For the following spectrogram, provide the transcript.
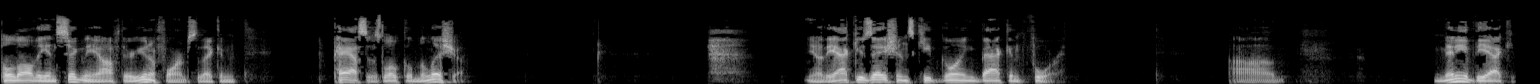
pulled all the insignia off their uniforms so they can pass as local militia. You know the accusations keep going back and forth. Uh, many of the ac-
